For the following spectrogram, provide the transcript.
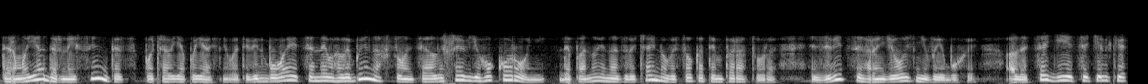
Термоядерний синтез, почав я пояснювати, відбувається не в глибинах сонця, а лише в його короні, де панує надзвичайно висока температура, звідси грандіозні вибухи, але це діється тільки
